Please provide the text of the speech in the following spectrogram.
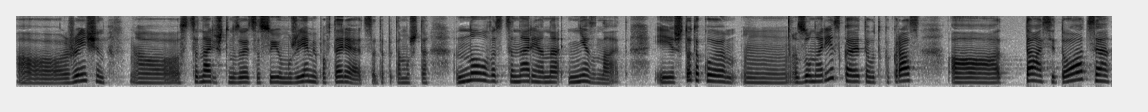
а, женщин а, сценарий, что называется, с ее мужьями повторяется, да, потому что нового сценария она не знает. И что такое м, зона риска? Это вот как раз а, та ситуация,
